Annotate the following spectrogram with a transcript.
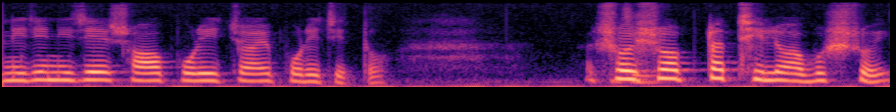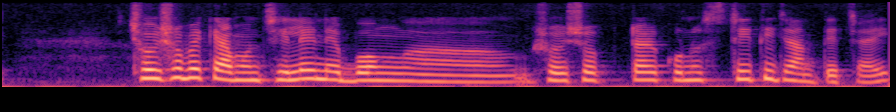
নিজে নিজে স্বপরিচয় পরিচিত। শৈশবটা ছিল অবশ্যই। শৈশবে কেমন ছিলেন এবং শৈশবটার কোনো স্মৃতি জানতে চাই?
